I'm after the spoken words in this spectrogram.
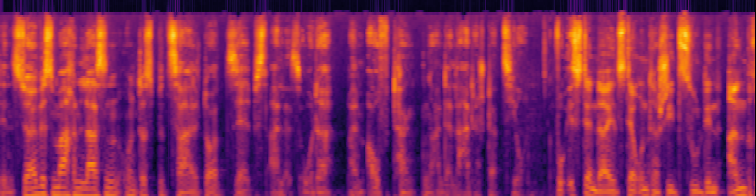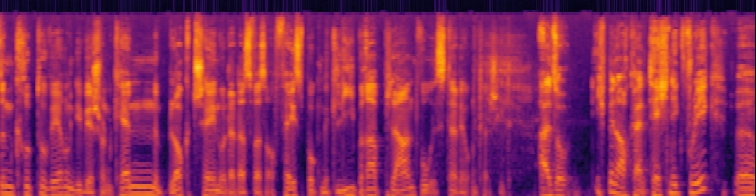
den Service machen lassen und das bezahlt dort selbst alles oder beim Auftanken an der Ladestation. Wo ist denn da jetzt der Unterschied zu den anderen Kryptowährungen, die wir schon kennen, Blockchain oder das, was auch Facebook mit Libra plant? Wo ist da der Unterschied? Also ich bin auch kein Technikfreak. Äh,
